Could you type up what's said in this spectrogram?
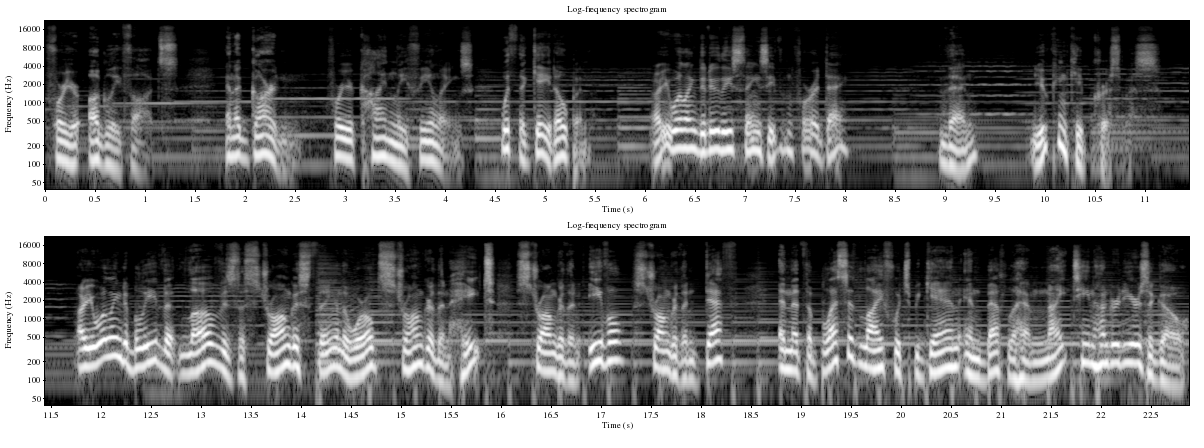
for your ugly thoughts, and a garden for your kindly feelings, with the gate open. Are you willing to do these things even for a day? Then, you can keep Christmas. Are you willing to believe that love is the strongest thing in the world, stronger than hate, stronger than evil, stronger than death, and that the blessed life which began in Bethlehem 1900 years ago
